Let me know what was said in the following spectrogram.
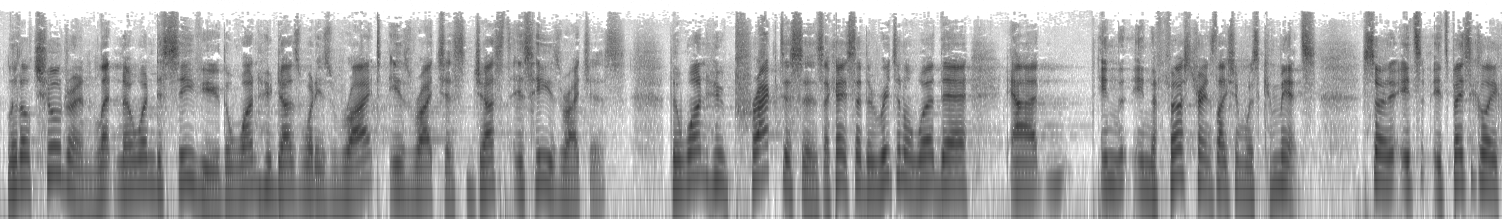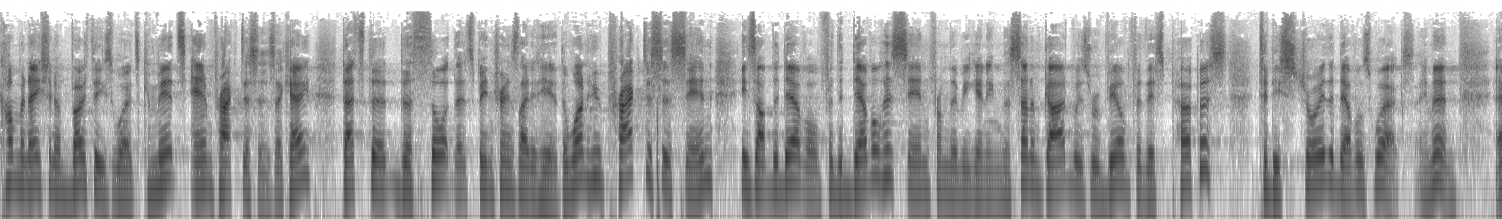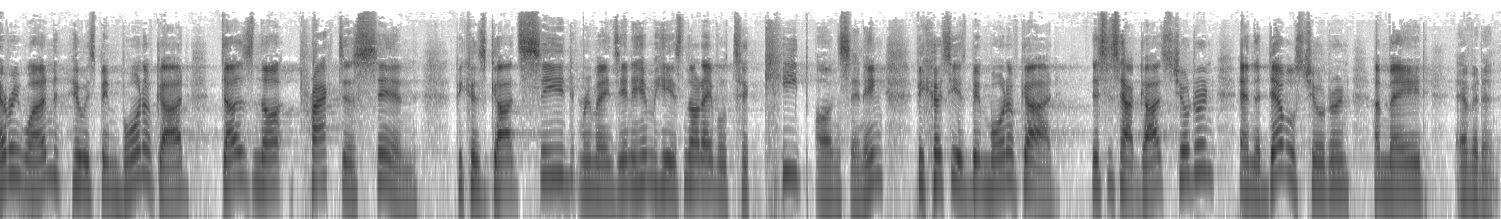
Little children, let no one deceive you. The one who does what is right is righteous, just as he is righteous. The one who practices, okay, so the original word there uh, in, in the first translation was commits. So it's, it's basically a combination of both these words, commits and practices, okay? That's the, the thought that's been translated here. The one who practices sin is of the devil, for the devil has sinned from the beginning. The Son of God was revealed for this purpose, to destroy the devil's works. Amen. Everyone who has been born of God does not practice sin because God's seed remains in him. He is not able to keep on sinning because he has been born of God. This is how God's children and the devil's children are made evident.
